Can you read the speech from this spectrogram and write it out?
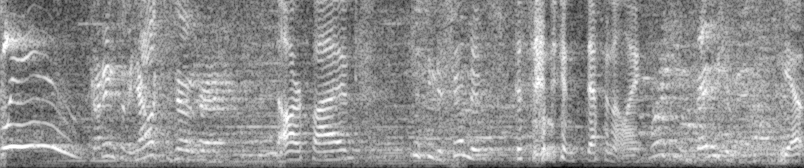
Woo! Guardians of the Galaxy soundtrack. R5. You see Descendants. Descendants, definitely. Breaking Benjamin. Yep.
